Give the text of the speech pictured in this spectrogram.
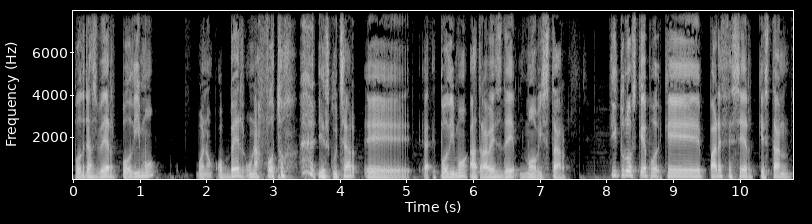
podrás ver Podimo, bueno, o ver una foto y escuchar eh, Podimo a través de Movistar. Títulos que, que parece ser que están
